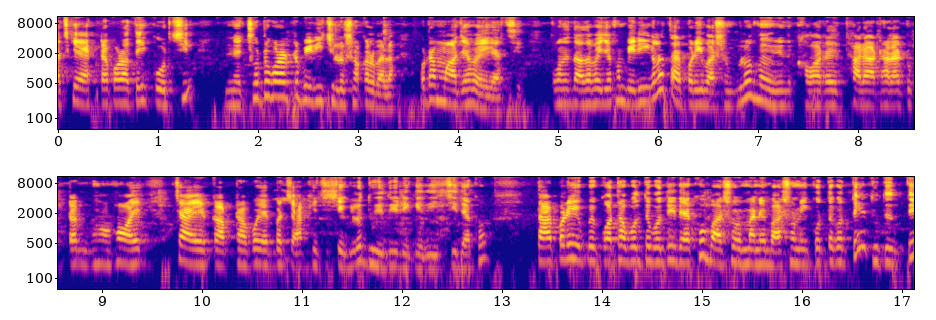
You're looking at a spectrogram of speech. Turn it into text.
আজকে একটা করাতেই করছি। মানে ছোটো কড়াটা বেরিয়েছিল সকালবেলা, ওটা মাজা হয়ে গেছে। তোমাদের দাদাভাই যখন বেরিয়ে গেল, তারপরে এই বাসনগুলো খাওয়ার থালা, ঠালা টুকটাক হয়, চায়ের কাপ টাপ একবার চা খেয়েছি, সেগুলো ধুয়ে ধুয়ে রেখে দিচ্ছি দেখো। তারপরে কথা বলতে বলতেই দেখো বাসন মানে বাসন ই করতে করতেই ধুতে ধুতে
